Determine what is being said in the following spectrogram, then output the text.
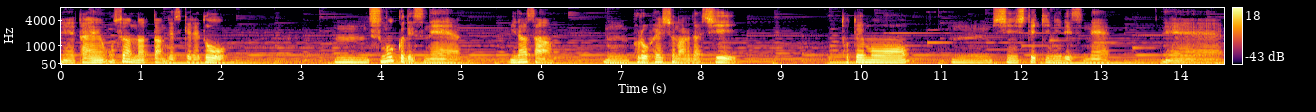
えー、大変お世話になったんですけれど、うん、すごくですね、皆さん、うん、プロフェッショナルだし、とても、うん、紳士的にですね、え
